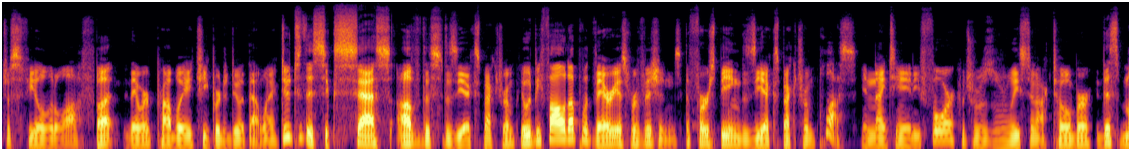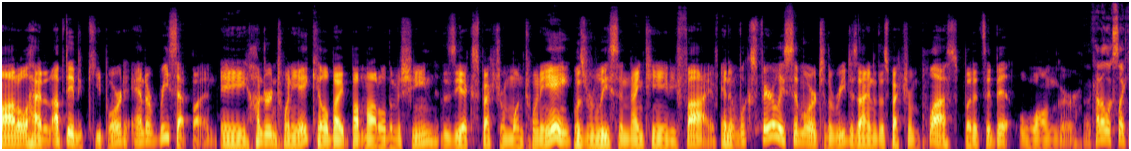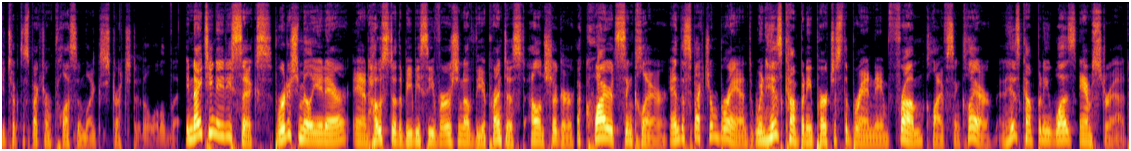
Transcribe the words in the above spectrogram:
just feel a little off, but they were probably cheaper to do it that way. Due to the success of this, the ZX Spectrum, it would be followed up with various revisions. The first being the ZX Spectrum Plus in 1984, which was released in October. This model had an updated keyboard and a reset button. A 128 kilobyte model of the machine, the ZX Spectrum 128, was released in 1985, and it looks fairly similar to the redesign of the Spectrum Plus, but it's a bit longer. It kind of looks like you took the Spectrum Plus and like stretched it a little bit. In 1986, British millionaire and host of the BBC version of The Apprentice, Alan Sugar, acquired Sinclair and the Spectrum brand when his company purchased the brand name from Clive Sinclair, and his company was Amstrad.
